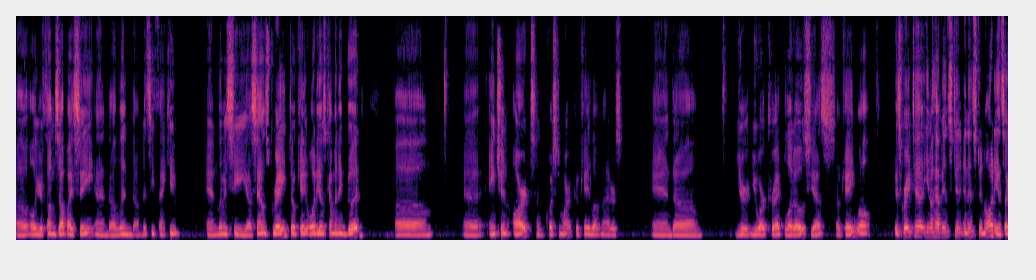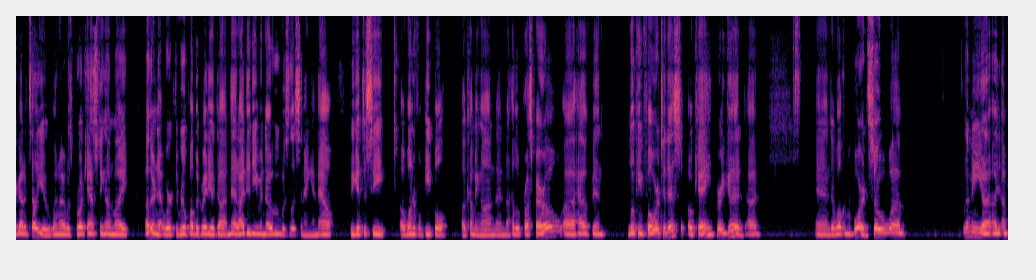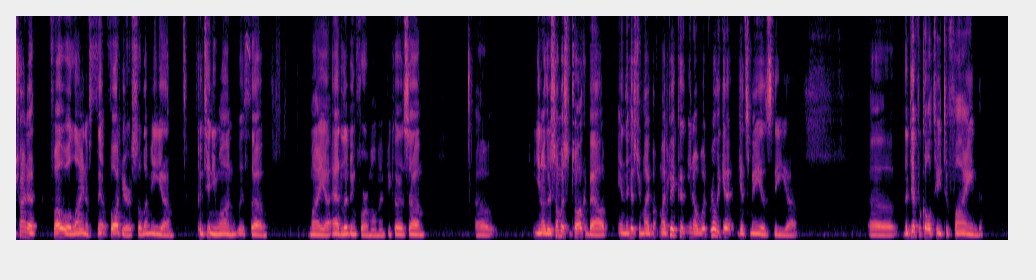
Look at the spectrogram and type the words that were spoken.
uh, all your thumbs up, I see. And uh, Lynn uh, Mitzi, thank you. And let me see, uh, sounds great. Okay, audio's coming in good. Um, uh, ancient art, question mark. Okay, love matters. And um, you're you are correct. Blood oaths, yes. Okay. Well, it's great to you know have instant an instant audience. I got to tell you, when I was broadcasting on my other network, the RealPublicRadio.net, I didn't even know who was listening, and now we get to see uh, wonderful people uh, coming on. And uh, hello, Prospero, uh, have been looking forward to this. Okay, very good, uh, and uh, welcome aboard. So um, let me. I, I'm trying to follow a line of th- thought here. So let me um, continue on with uh, my uh, ad libbing for a moment because, um, uh, you know, there's so much to talk about in the history. My, my big, you know, what really get, gets me is the uh, uh, the difficulty to find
